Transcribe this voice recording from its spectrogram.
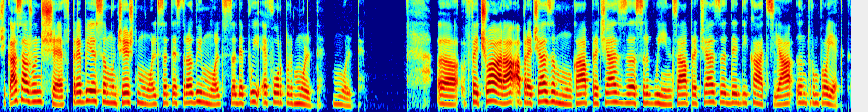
Și ca să ajungi șef, trebuie să muncești mult, să te strădui mult, să depui eforturi multe, multe. Uh, fecioara apreciază munca, apreciază sârguința, apreciază dedicația într-un proiect.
